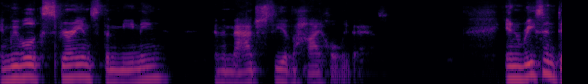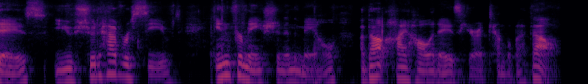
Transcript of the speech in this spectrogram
And we will experience the meaning and the majesty of the high holy days. In recent days, you should have received information in the mail about high holidays here at Temple Beth El.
